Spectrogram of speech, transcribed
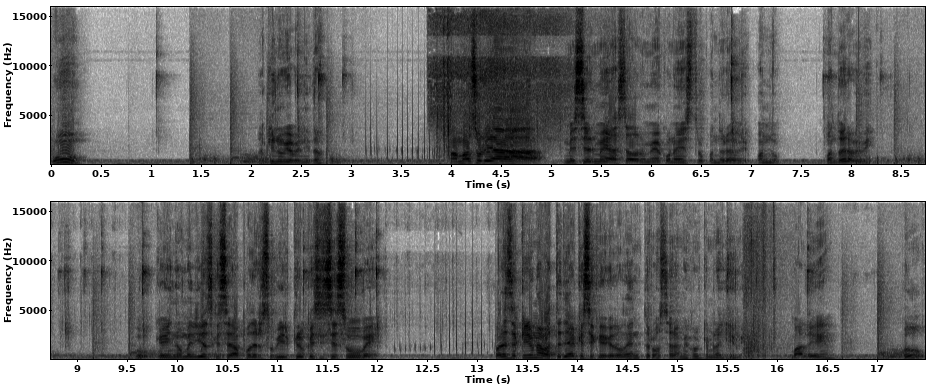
¡Uh! Aquí no había venido. Mamá solía mecerme hasta dormirme con esto cuando era, cuando, cuando era bebé. Ok, no me digas que se va a poder subir. Creo que sí se sube. Parece que hay una batería que se quedó dentro. Será mejor que me la lleve. Vale. ¿Puedo?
